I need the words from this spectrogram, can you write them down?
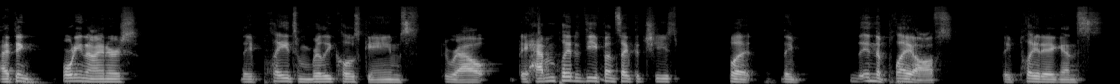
I think 49ers, they played some really close games throughout. They haven't played a defense like the Chiefs, but they in the playoffs, they played against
